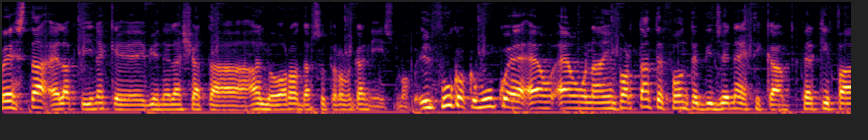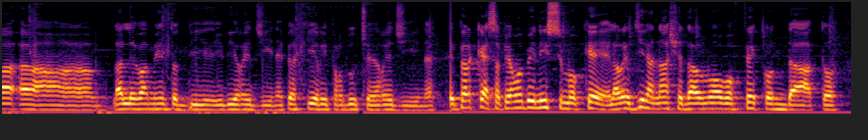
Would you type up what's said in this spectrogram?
Questa è la fine che viene lasciata a loro dal superorganismo. Il fuco comunque è, un, è una importante fonte di genetica per chi fa uh, l'allevamento di, di, regine, per chi riproduce regine. Perché sappiamo benissimo che la regina nasce da un uovo fecondato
